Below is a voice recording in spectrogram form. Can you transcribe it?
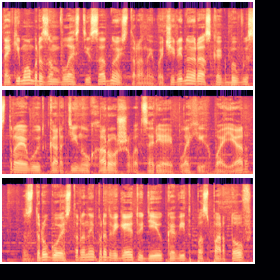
Таким образом, власти с одной стороны в очередной раз как бы выстраивают картину хорошего царя и плохих бояр, с другой стороны продвигают идею ковид-паспортов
